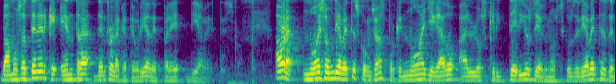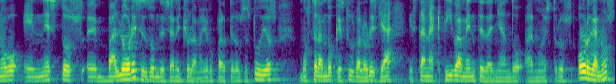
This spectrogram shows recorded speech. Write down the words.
vamos a tener que entra dentro de la categoría de prediabetes. Ahora, no es aún diabetes, como mencionas, porque no ha llegado a los criterios diagnósticos de diabetes. De nuevo, en estos eh, valores es donde se han hecho la mayor parte de los estudios, mostrando que estos valores ya están activamente dañando a nuestros órganos.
